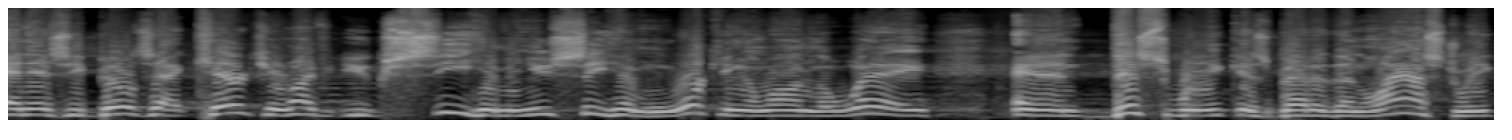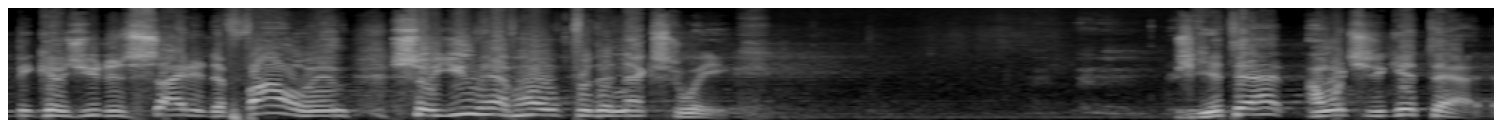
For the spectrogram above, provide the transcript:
And as he builds that character in your life, you see him and you see him working along the way. And this week is better than last week because you decided to follow him, so you have hope for the next week. Did you get that? I want you to get that.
